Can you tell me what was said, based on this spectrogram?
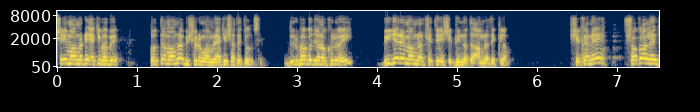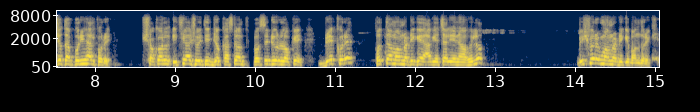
সেই মামলাটি একইভাবে হত্যা মামলা, বিস্ফোরক মামলা একই সাথে চলছে। দুর্ভাগ্যজনক হলো এই বিজারের মামলার ক্ষেত্রে এসে ভিন্নতা আমরা দেখলাম। সেখানে সকল ন্যায্যতা পরিহার করে সকল ইতিহাস, ঐতিহ্য কাস্টম প্রসিডিউর লকে ব্রেক করে হত্যা মামলাটিকে আগে চালিয়ে নেওয়া হলো বিস্ফোরক মামলাটিকে বন্ধ রেখে।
